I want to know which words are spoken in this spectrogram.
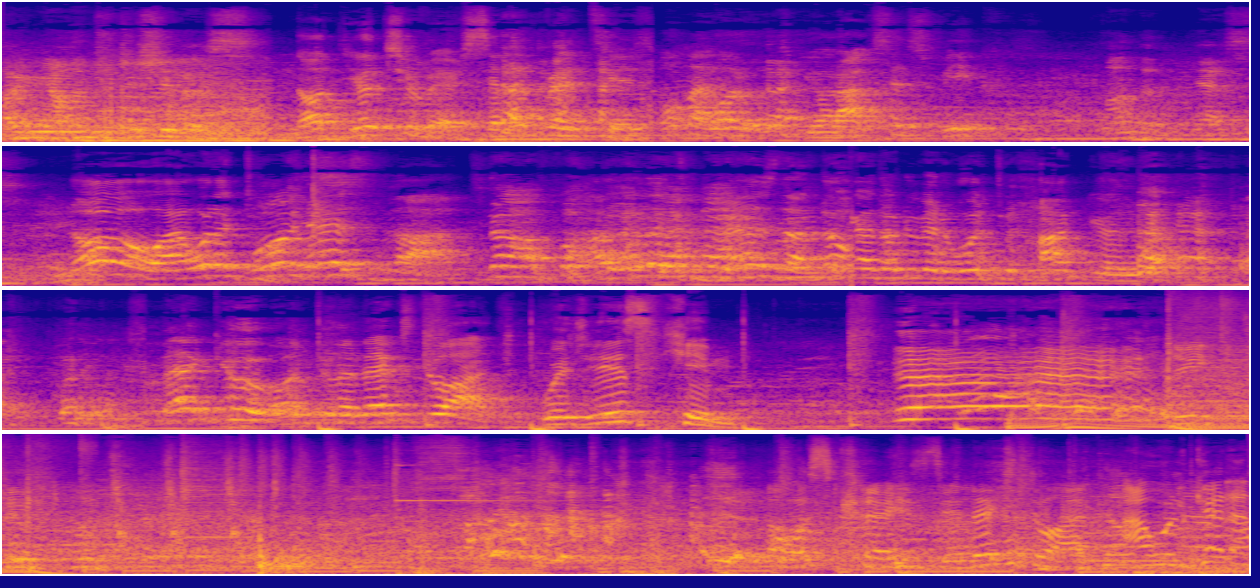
I'm your YouTubers. Not YouTubers, celebrities. oh my god, your accent speak? London, yes. No, I wanted to guess that. No, I wanted to guess that. No, I don't even want to hug you. Thank you. On to the next one, which is him. Three, two, That was crazy. Next one. I will get a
